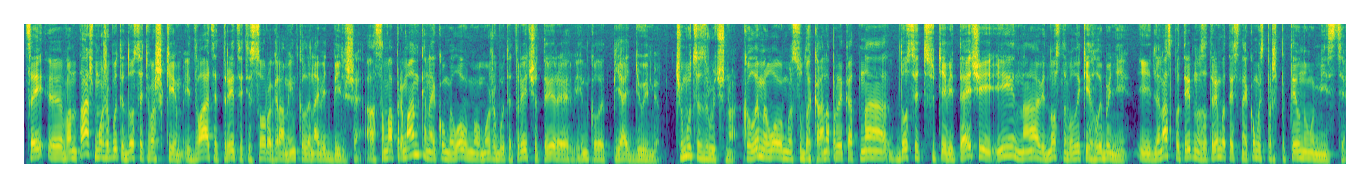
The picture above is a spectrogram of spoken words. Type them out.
Цей е, вантаж може бути досить важким і 20, 30 і 40 грам, інколи навіть більше. А сама приманка, на яку ми ловимо, може бути 3, 4, інколи 5 дюймів. Чому це зручно? Коли ми ловимо судака, наприклад, на досить суттєвій течії і на відносно великій глибині. І для нас потрібно затриматись на якомусь перспективному місці.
